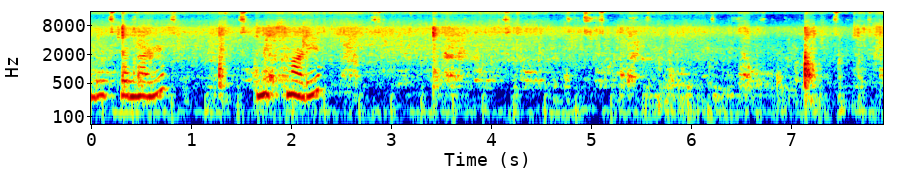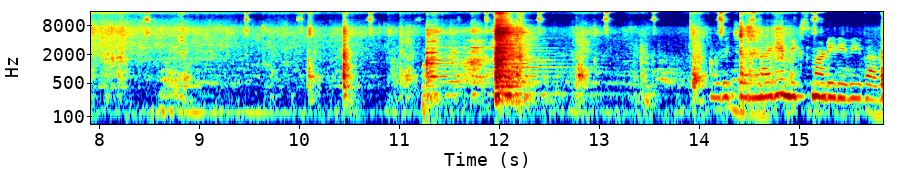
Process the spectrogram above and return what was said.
ಇದು ಚೆನ್ನಾಗಿ ಮಿಕ್ಸ್ ಮಾಡಿ. ಚೆನ್ನಾಗಿ ಮಿಕ್ಸ್ ಮಾಡಿದ್ದೀವಿ ಇವಾಗ.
